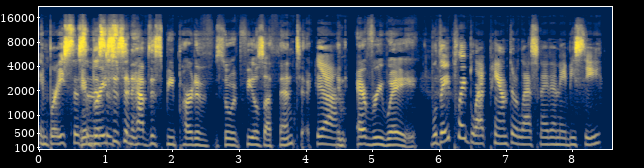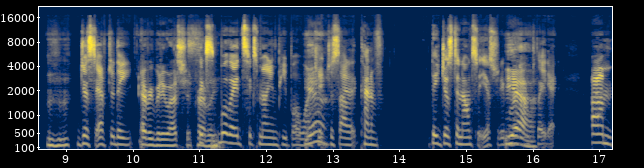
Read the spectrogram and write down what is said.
Embrace this. and embrace this, this, is- and have this be part of so it feels authentic. Yeah. In every way. Well, they played Black Panther last night on ABC. Mm-hmm. Just after they Everybody watched it six, probably. well, they had six million people watch Yeah. it. Just out of kind of, they just announced it yesterday morning Yeah. and played it. Um,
